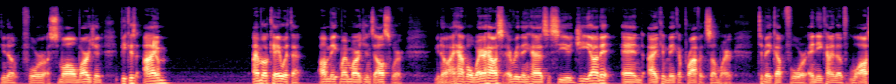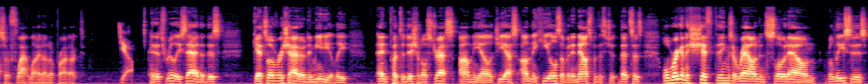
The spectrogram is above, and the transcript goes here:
you know, for a small margin because I'm I'm okay with that. I'll make my margins elsewhere. You know, I have a warehouse, everything has a COG on it, and I can make a profit somewhere to make up for any kind of loss or flat line on a product. Yeah. And it's really sad that this gets overshadowed immediately and puts additional stress on the LGS on the heels of an announcement that says, well, we're going to shift things around and slow down releases.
